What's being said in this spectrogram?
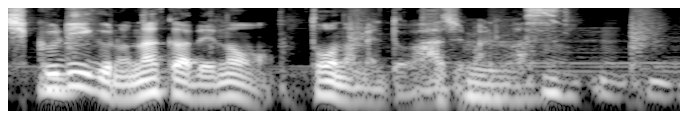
地区リーグの中でのトーナメントが始まります。うん。うん。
